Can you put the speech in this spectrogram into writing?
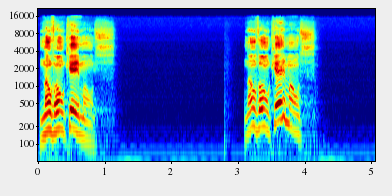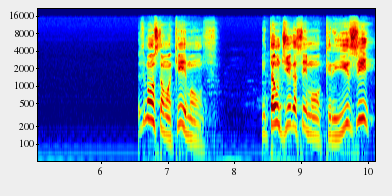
não vão o que, irmãos? Não vão o que, irmãos? Os irmãos estão aqui, irmãos? Então diga assim, irmão, crise,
